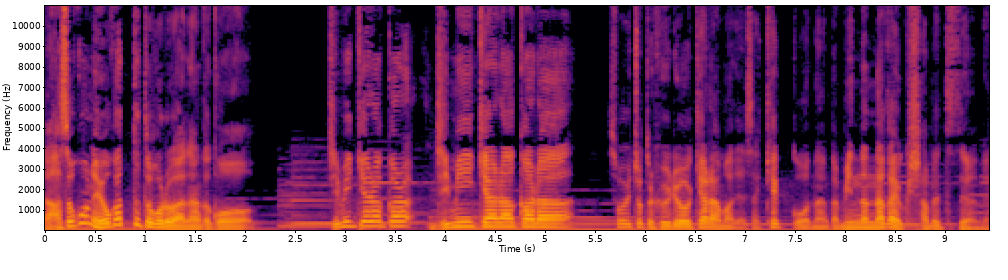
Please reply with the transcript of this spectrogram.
あそこの良かったところはなんかこう、地味キャラから、地味キャラから、そういうちょっと不良キャラまでさ、結構なんかみんな仲良く喋ってたよね。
